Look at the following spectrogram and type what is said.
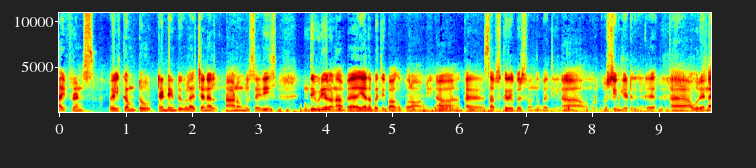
Hi friends welcome to trending to விழா சேனல் நான் உங்கள் சதீஷ். இந்த வீடியோவில் நாம் எதை பற்றி பார்க்க போகிறோம் அப்படின்னா க சப்ஸ்கிரைபர்ஸ் வந்து பார்த்தீங்கன்னா ஒரு கொஸ்டின் கேட்டிருக்காரு. அவர் என்ன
